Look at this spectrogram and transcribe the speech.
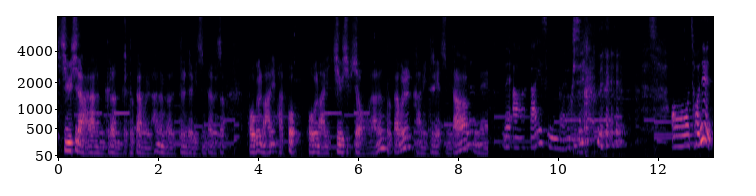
지으시다라는 그런 그 덕담을 하는 걸 들은 적이 있습니다. 그래서 복을 많이 받고 복을 많이 지으십시오라는 덕담을 감히 드리겠습니다. 네. 네, 아 나이 순인가요 혹시? 네. 어 저는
